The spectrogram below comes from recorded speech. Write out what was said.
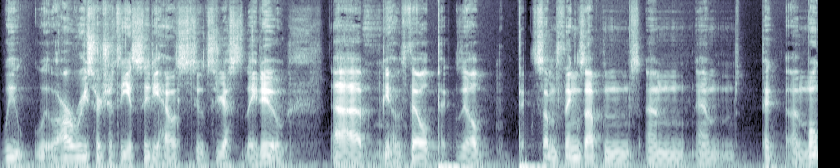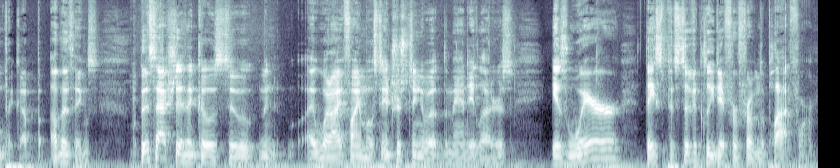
we, we, our research at the C.D. Howe Institute suggests that they do. Uh, you know, they'll pick, they'll pick some things up and and and pick and won't pick up other things. This actually, I think, goes to I mean, what I find most interesting about the mandate letters is where they specifically differ from the platform.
